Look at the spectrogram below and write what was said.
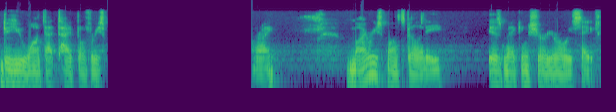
Do you want that type of response? Right? My responsibility is making sure you're always safe,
